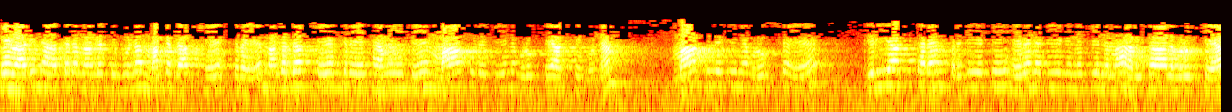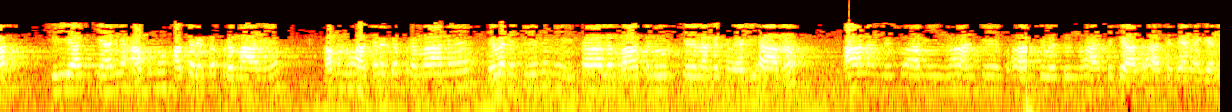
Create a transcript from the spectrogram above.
මේ වඩින අතර මඟ තිබුණා මගධ ක්ෂේත්‍රය. මගධ ක්ෂේත්‍රයේ සමීපයේ මාකුල කියන වෘක්ෂයක් තිබුණා. මාකුල කියන වෘක්ෂය ක්‍රියාක්තරම් ප්‍රදේශයේ හෙවණ දියගෙන තියෙන මහ විශාල වෘක්ෂයක්. ක්‍රියාක් කියන්නේ අමුණු හතරක ප්‍රමාණය. අමුණු හතරක ප්‍රමාණය හෙවණ තියෙන මේ විශාල මාතල වෘක්ෂය ළඟට වැළිහාම ආනන්ද ස්වාමීන් වහන්සේ භාග්‍යවතුන් වහන්සේගේ අදහස දැනගෙන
